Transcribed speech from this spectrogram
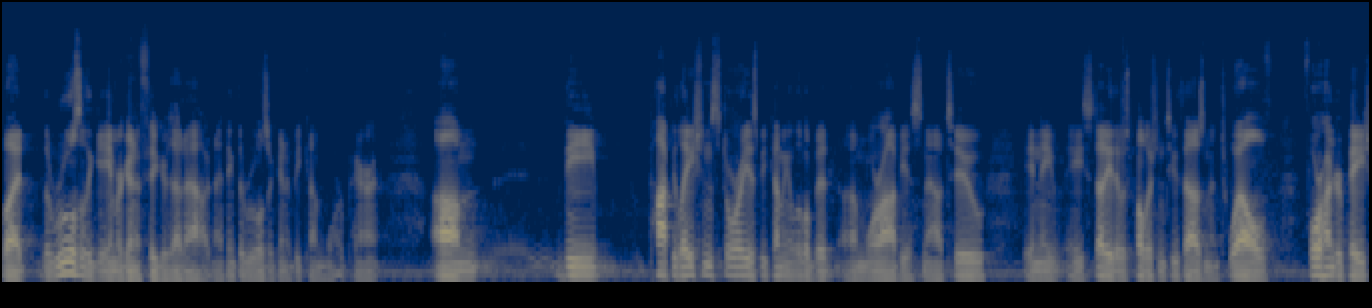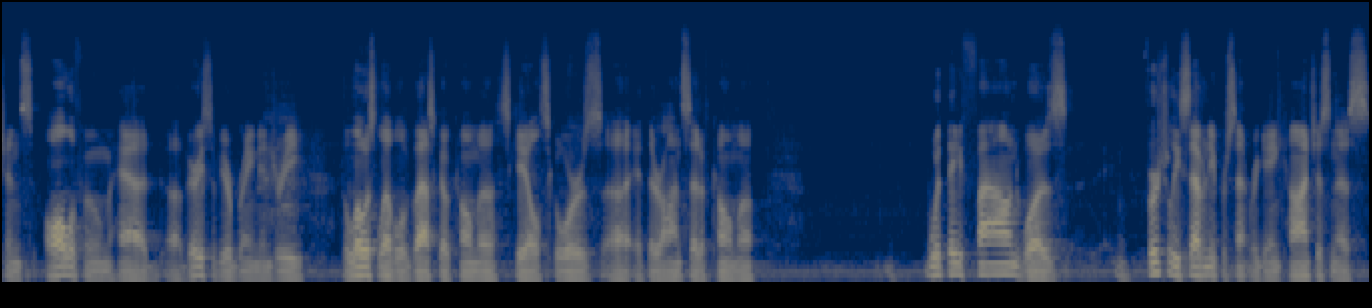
but the rules of the game are going to figure that out, and I think the rules are going to become more apparent. Um, the population story is becoming a little bit uh, more obvious now, too. In a, a, study that was published in 2012, 400 patients, all of whom had very severe brain injury, the lowest level of Glasgow Coma Scale scores uh, at their onset of coma, what they found was virtually 70% regained consciousness.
